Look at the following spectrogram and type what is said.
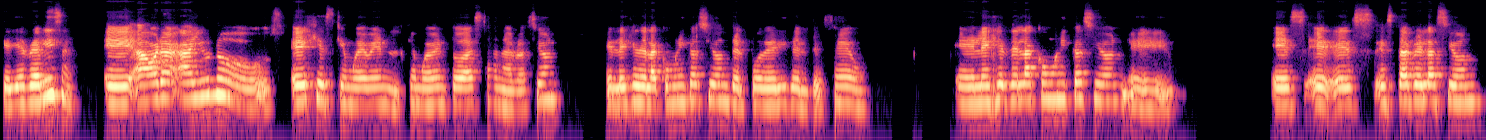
que ellas realizan. Eh, ahora hay unos ejes que mueven, que mueven toda esta narración, el eje de la comunicación, del poder y del deseo. El eje de la comunicación eh, es, es esta relación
